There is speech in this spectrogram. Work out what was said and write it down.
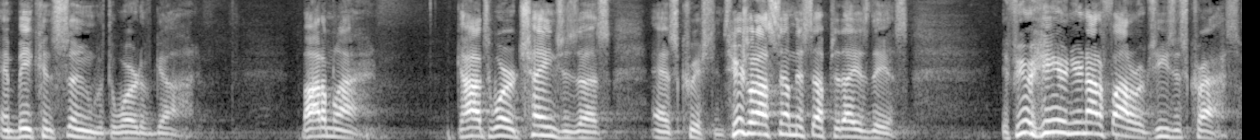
and be consumed with the Word of God. Bottom line, God's Word changes us as Christians. Here's what I'll sum this up today is this. If you're here and you're not a follower of Jesus Christ,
